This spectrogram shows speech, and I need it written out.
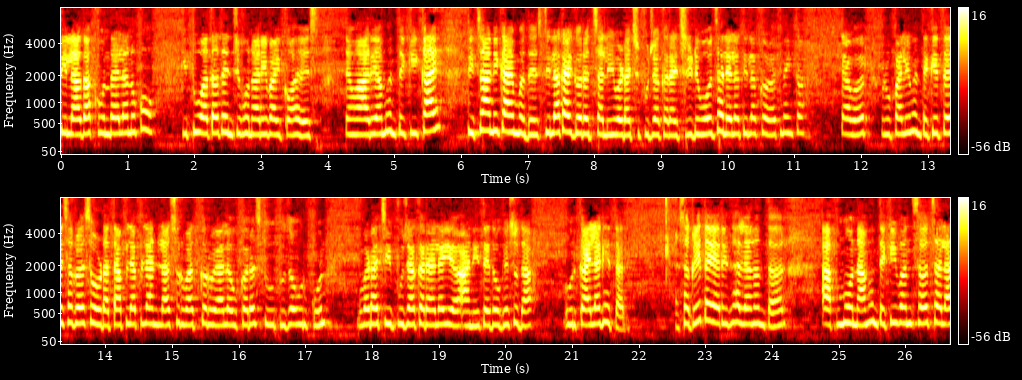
तिला दाखवून द्यायला नको? की तू आता त्यांची होणारी बायको आहेस? तेव्हा आर्या म्हणते की काय? तिचं आणि काय मध्येच? तिला काय गरज चालली वडाची पूजा करायची डिवोर्स झालेला तिला कळत नाही का? त्यावर रुपाली म्हणते की ते सगळं सोड. आता आपल्या प्लॅनला सुरुवात करूया. लवकरच तू तुझं उरकून वडाची पूजा करायला ये आणि ते दोघेसुद्धा उरकायला घेतात. सगळी तयारी झाल्यानंतर आप मोना म्हणते की वंस चला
